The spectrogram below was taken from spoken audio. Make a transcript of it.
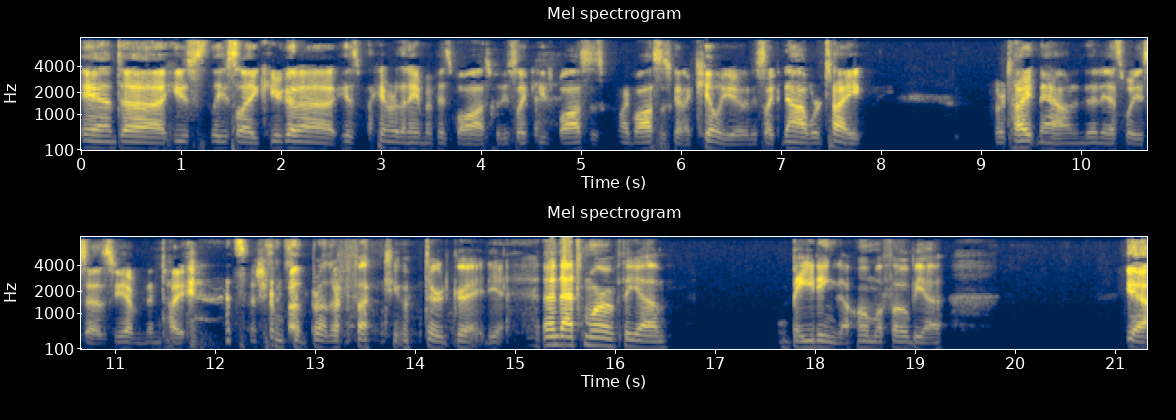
and uh, he's he's like, "You're gonna." His I can't remember the name of his boss, but he's like, "His boss is my boss is gonna kill you," and he's like, "Nah, we're tight." We're tight now, and then that's what he says. You haven't been tight since your since your brother. brother fucked you in third grade. Yeah, and that's more of the um, baiting the homophobia. Yeah,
